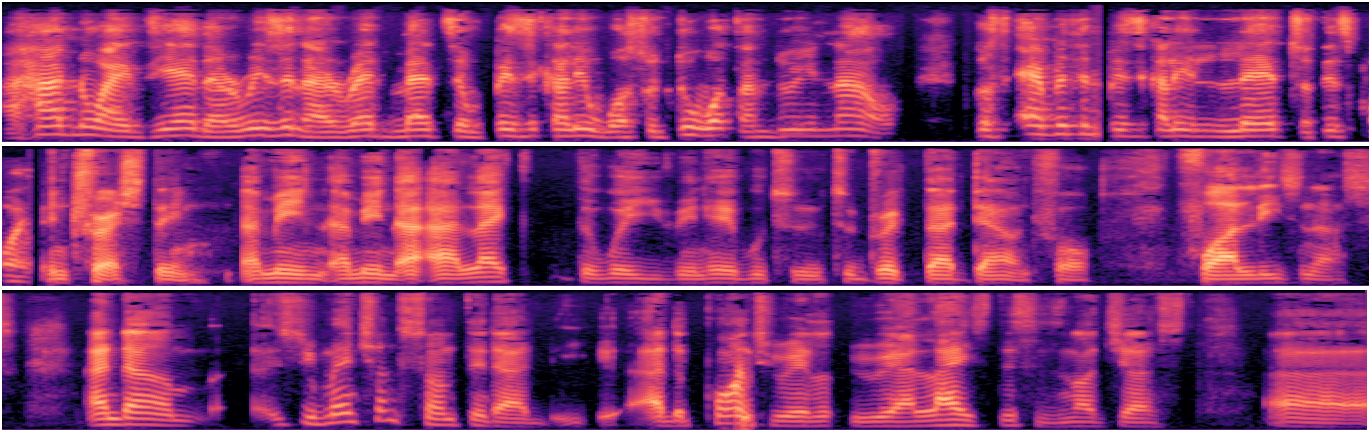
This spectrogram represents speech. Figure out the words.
I had no idea the reason I read medicine basically was to do what I'm doing now because everything basically led to this point. Interesting. I mean, I mean, I, I like the way you've been able to to break that down for for our listeners. And um, you mentioned something that at the point you realize this is not just uh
